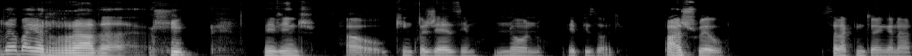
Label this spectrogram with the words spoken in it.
da bairrada! Bem-vindos ao 59 episódio. Pá, acho eu. Será que me estou a enganar?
